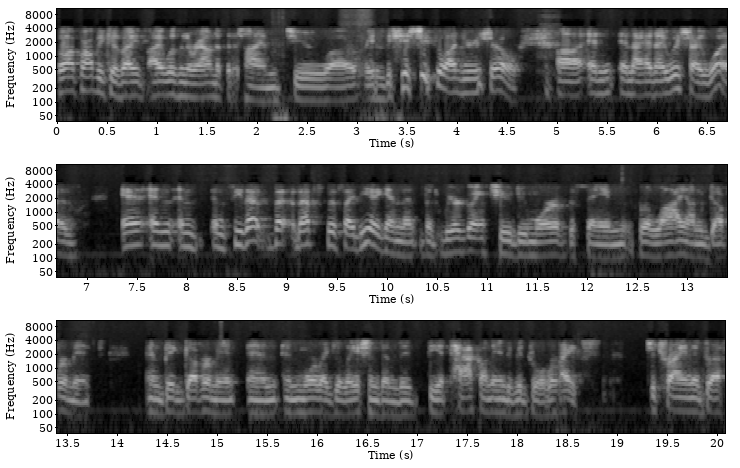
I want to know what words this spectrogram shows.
Well, probably because I, I wasn't around at the time to uh, raise the issue on your show, uh, and and I, and I wish I was and and and, and see that, that that's this idea again that, that we're going to do more of the same, rely on government and big government and, and more regulations and the, the attack on individual rights to try and address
